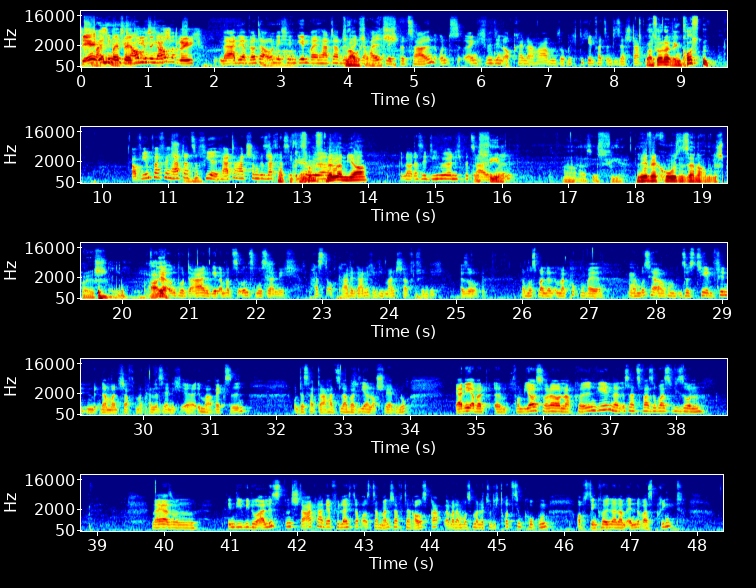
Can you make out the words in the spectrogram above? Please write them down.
der ist bei Berlin im Gespräch. Na, der wird da auch nicht hingehen, weil Hertha will Glaub sein Gehalt nicht. bezahlen. Und eigentlich will den auch keiner haben, so richtig. Jedenfalls in dieser Stadt. Was soll er denn kosten? Auf jeden Fall für Hertha zu viel. Hertha hat schon gesagt, dass sie okay. diese 5 Höhe, Mill im Jahr. genau, dass sie die Höhe nicht bezahlen viel. wollen. Das ist viel. Leverkusen ist ja noch im Gespräch. Ah Ja, ja, irgendwo dahin gehen, aber zu uns muss er nicht. Passt auch gerade gar nicht in die Mannschaft, finde ich. Also, da muss man dann immer gucken, weil man muss ja auch ein System finden mit einer Mannschaft. Man kann das ja nicht äh, immer wechseln. Und das hat da hat Labadia noch schwer genug. Ja, nee, aber ähm, von mir aus soll er auch nach Köln gehen. Dann ist er zwar sowas wie so ein, naja, so ein Individualisten starker, der vielleicht auch aus der Mannschaft herausragt, aber da muss man natürlich trotzdem gucken, ob es den Kölnern am Ende was bringt.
